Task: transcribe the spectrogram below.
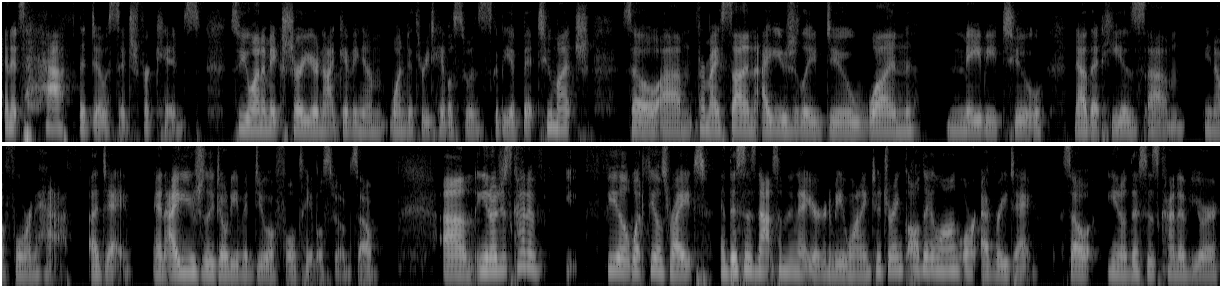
and it's half the dosage for kids. So you want to make sure you're not giving him one to three tablespoons. It's going to be a bit too much. So um, for my son, I usually do one, maybe two, now that he is, um, you know, four and a half a day. And I usually don't even do a full tablespoon. So um, you know, just kind of feel what feels right. And this is not something that you're going to be wanting to drink all day long or every day. So, you know, this is kind of your,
